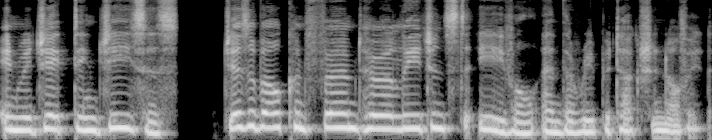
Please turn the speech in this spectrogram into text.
In rejecting Jesus, Jezebel confirmed her allegiance to evil and the reproduction of it.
